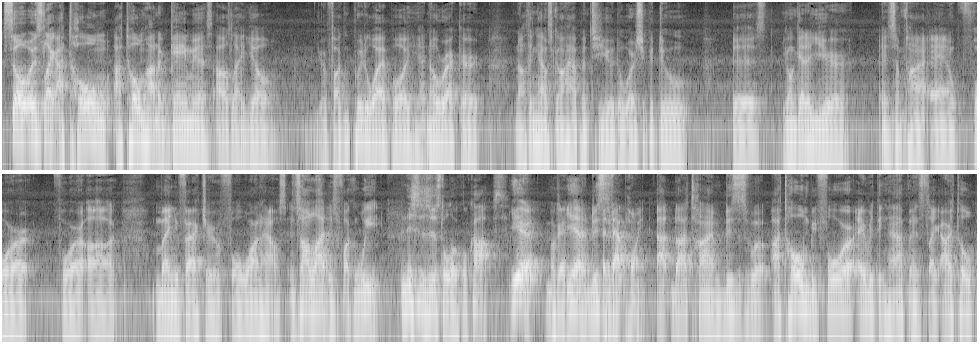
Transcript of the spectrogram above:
So it's like I told him, I told him how the game is. I was like, yo, you're a fucking pretty white boy. You had no record. Nothing else gonna happen to you. The worst you could do is you're gonna get a year and sometime and for for uh manufacturer for one house. It's not a lot. It's fucking weed. And this is just the local cops. Yeah. Okay. Yeah. This At is that point. At that time, this is what I told him before everything happens. Like I told,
